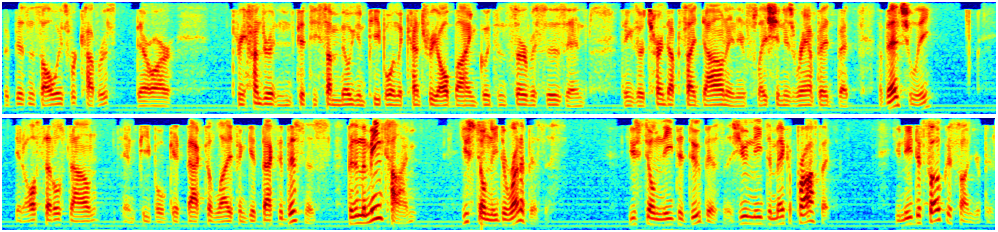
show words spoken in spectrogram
but business always recovers. There are 350 some million people in the country all buying goods and services, and things are turned upside down, and inflation is rampant. But eventually, it all settles down, and people get back to life and get back to business. But in the meantime, you still need to run a business. You still need to do business. You need to make a profit. You need to focus on your business.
